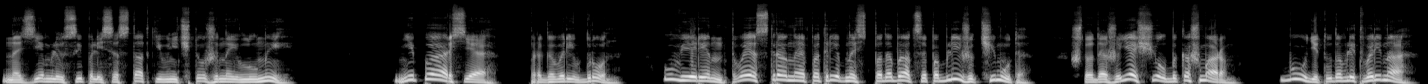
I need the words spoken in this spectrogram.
На землю сыпались остатки уничтоженной луны. «Не парься!» — проговорил дрон. «Уверен, твоя странная потребность подобраться поближе к чему-то, что даже я счел бы кошмаром, будет удовлетворена».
